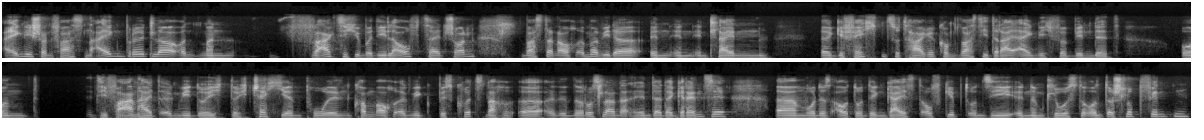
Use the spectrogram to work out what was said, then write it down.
eigentlich schon fast ein Eigenbrötler und man fragt sich über die Laufzeit schon, was dann auch immer wieder in, in, in kleinen äh, Gefechten zutage kommt, was die drei eigentlich verbindet. Und die fahren halt irgendwie durch, durch Tschechien, Polen, kommen auch irgendwie bis kurz nach äh, Russland hinter der Grenze, äh, wo das Auto den Geist aufgibt und sie in einem Kloster Unterschlupf finden.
